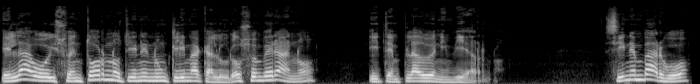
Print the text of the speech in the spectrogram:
El lago y su entorno tienen un clima caluroso en verano y templado en invierno. Sin embargo,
